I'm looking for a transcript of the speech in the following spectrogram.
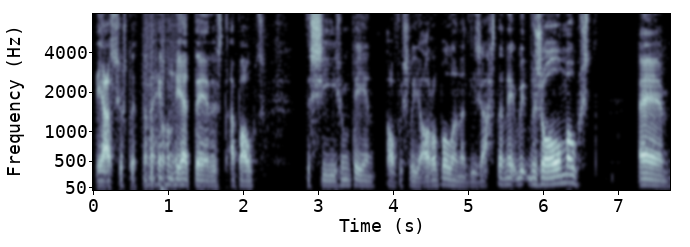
he has just hit the nail on the head there is about the season being obviously horrible and a disaster. And it, it was almost, um,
